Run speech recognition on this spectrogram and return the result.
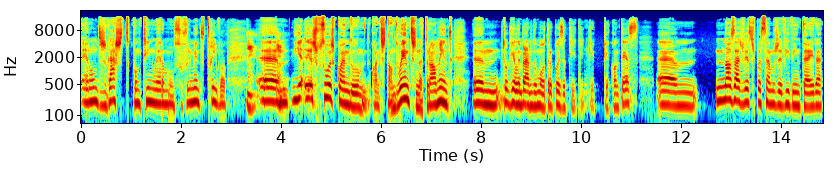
era um desgaste contínuo, era um sofrimento terrível. Um, e as pessoas, quando, quando estão doentes, naturalmente, um, estou aqui a lembrar-me de uma outra coisa que, que, que acontece. Um, nós às vezes passamos a vida inteira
